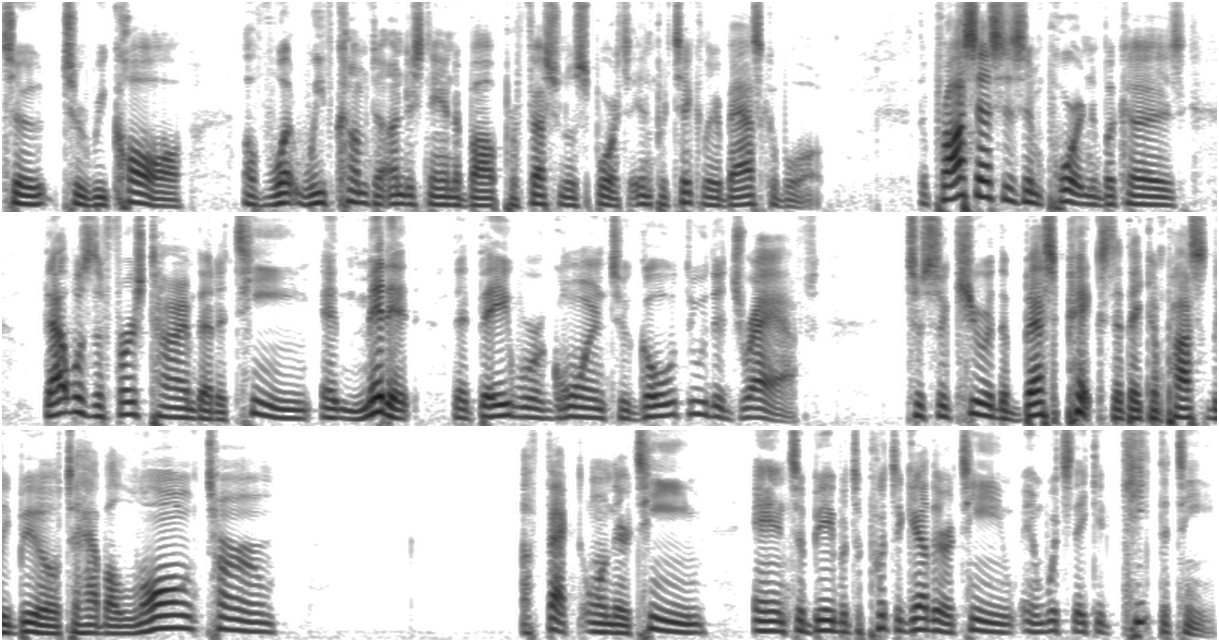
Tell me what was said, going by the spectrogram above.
to to recall of what we've come to understand about professional sports, in particular basketball. The process is important because that was the first time that a team admitted that they were going to go through the draft to secure the best picks that they can possibly build to have a long term effect on their team and to be able to put together a team in which they could keep the team.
